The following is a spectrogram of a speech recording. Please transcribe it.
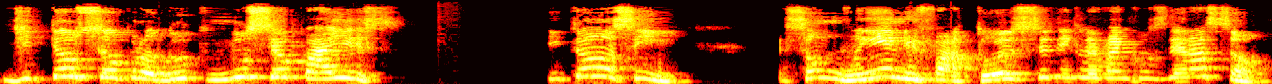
De ter o seu produto no seu país? Então, assim, são N fatores que você tem que levar em consideração.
